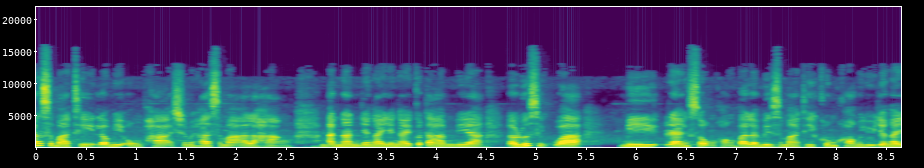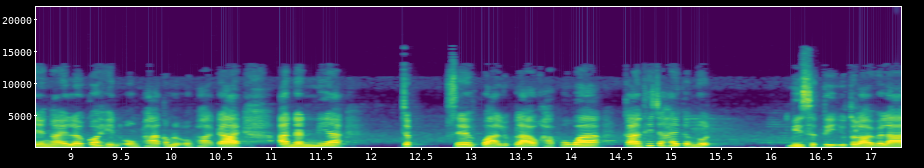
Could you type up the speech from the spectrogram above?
นั่งสมาธิเรามีองค์พระใช่ไหมคะสมมาอรหัง อันนั้นยังไงยังไงก็ตามเนี่ยเรารู้สึกว่ามีแรงส่งของบารมีสมาธิคุ้มครองอยู่ยังไงยังไงเราก็เห็นองค์พระกำหนดองค์พระได้ อันนั้นเนี่ยจะเซฟกว่าหรือเปล่าคะเพราะว่าการที่จะให้กำหนด มีสติอยู่ตลอดเวลา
